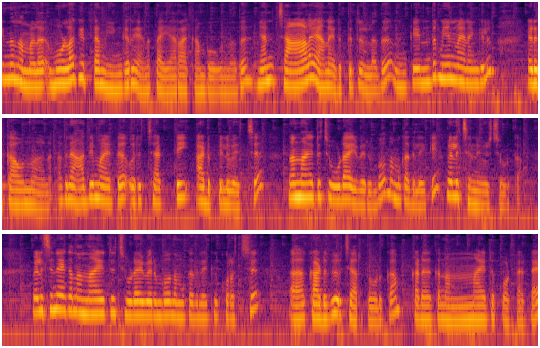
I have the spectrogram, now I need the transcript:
ഇന്ന് നമ്മൾ മുളകിട്ട മീൻകറിയാണ് തയ്യാറാക്കാൻ പോകുന്നത്. ഞാൻ ചാളയാണ് എടുത്തിട്ടുള്ളത്. നിങ്ങൾക്ക് എന്ത് മീൻ വേണമെങ്കിലും എടുക്കാവുന്നതാണ്. അതിനാദ്യമായിട്ട് ഒരു ചട്ടി അടുപ്പിൽ വെച്ച് നന്നായിട്ട് ചൂടായി വരുമ്പോൾ നമുക്കതിലേക്ക് വെളിച്ചെണ്ണ ഒഴിച്ചു കൊടുക്കാം. വെളിച്ചെണ്ണയൊക്കെ നന്നായിട്ട് ചൂടായി വരുമ്പോൾ നമുക്കതിലേക്ക് കുറച്ച് കടുക് ചേർത്ത് കൊടുക്കാം. കടുകൊക്കെ നന്നായിട്ട് പൊട്ടട്ടെ.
